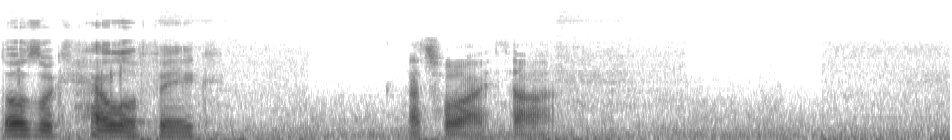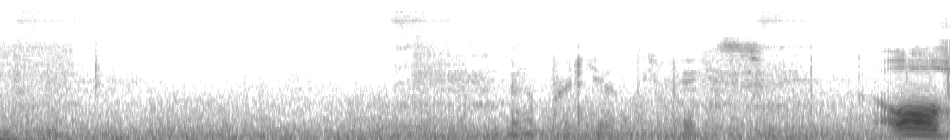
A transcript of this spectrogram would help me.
Those look hella fake. That's what I thought. Got a pretty ugly face. Oh.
